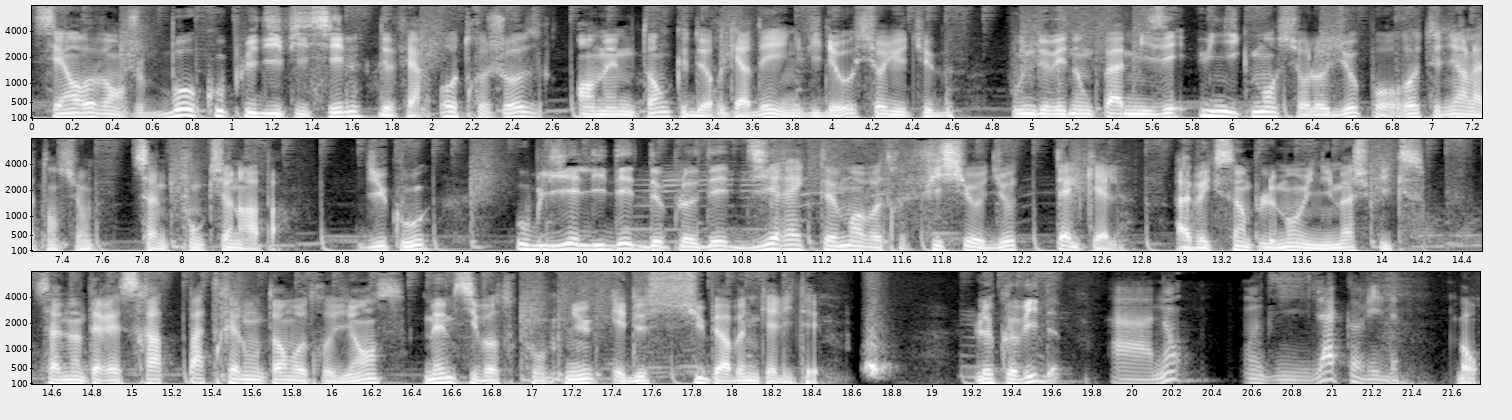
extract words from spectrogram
C'est en revanche beaucoup plus difficile de faire autre chose en même temps que de regarder une vidéo sur YouTube. Vous ne devez donc pas miser uniquement sur l'audio pour retenir l'attention. Ça ne fonctionnera pas. Du coup, oubliez l'idée d'uploader directement votre fichier audio tel quel, avec simplement une image fixe. Ça n'intéressera pas très longtemps votre audience, même si votre contenu est de super bonne qualité. Le Covid? Ah non, on dit la Covid. Bon,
